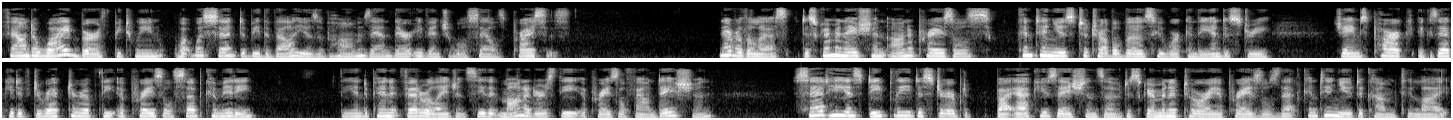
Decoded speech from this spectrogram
found a wide berth between what was said to be the values of homes and their eventual sales prices. Nevertheless, discrimination on appraisals continues to trouble those who work in the industry. James Park, executive director of the Appraisal Subcommittee, the independent federal agency that monitors the Appraisal Foundation, said he is deeply disturbed by accusations of discriminatory appraisals that continue to come to light.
